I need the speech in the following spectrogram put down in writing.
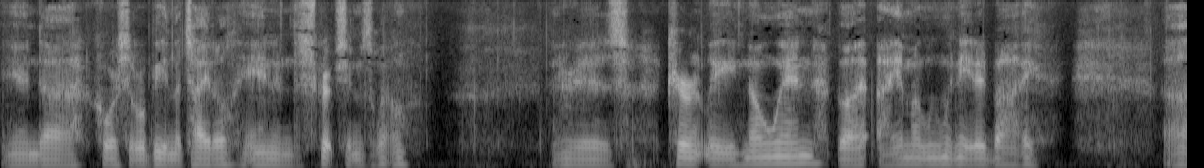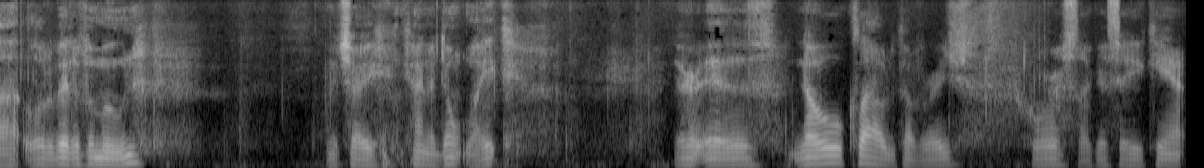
And uh, of course it'll be in the title and in the description as well. There is currently no wind but I am illuminated by uh, a little bit of a moon which I kind of don't like. There is no cloud coverage course. Like I say, you can't,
